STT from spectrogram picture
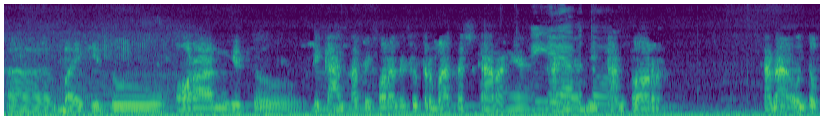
eh, baik itu koran gitu di kantor tapi koran itu terbatas sekarang ya Iya, hanya di betul. kantor karena untuk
